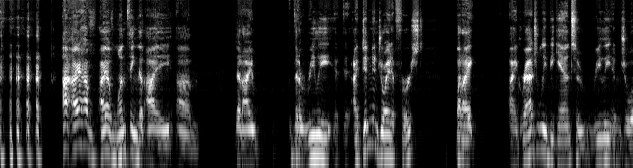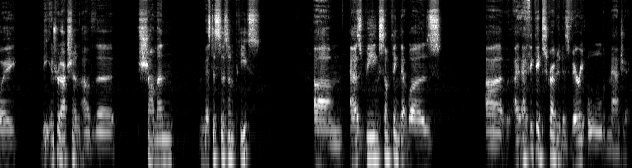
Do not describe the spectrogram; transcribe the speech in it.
I, I have I have one thing that I um, that I that I really I didn't enjoy it at first, but I I gradually began to really enjoy the introduction of the shaman mysticism piece um, as being something that was uh, I, I think they described it as very old magic.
